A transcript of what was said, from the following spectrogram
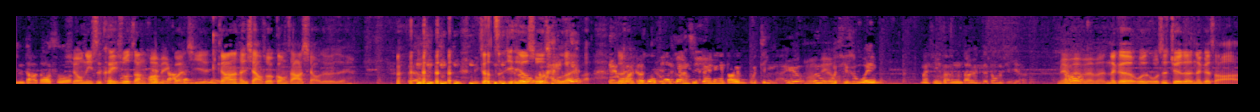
引导到说，熊，你是可以说脏话没关系的。你刚刚很想说攻杀小，对不对？你就直接就说出来吧。对，可是我怕这样子对那个导演不敬啊，因为因为我其实我也蛮欣赏那个导演的东西的。没有没有没有没有，那个我我是觉得那个啥。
